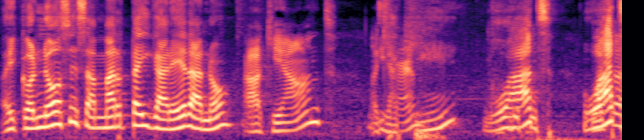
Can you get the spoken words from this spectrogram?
Ay, conoces a Marta y Gareda, ¿no? ¿A quién? ¿A ¿Y quién? aquí? What? What?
